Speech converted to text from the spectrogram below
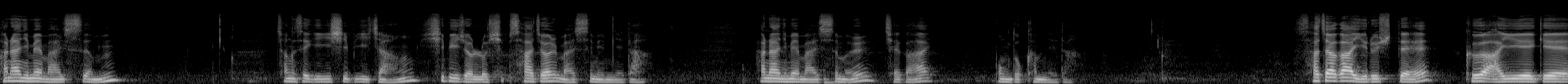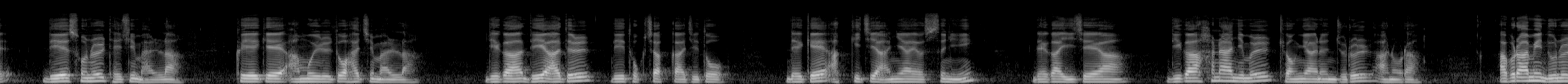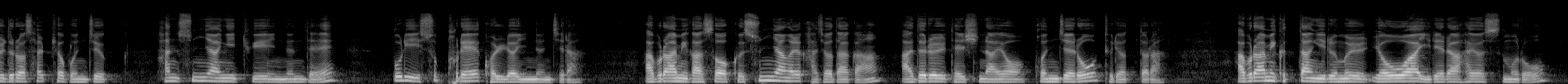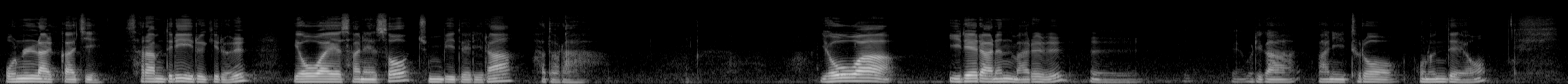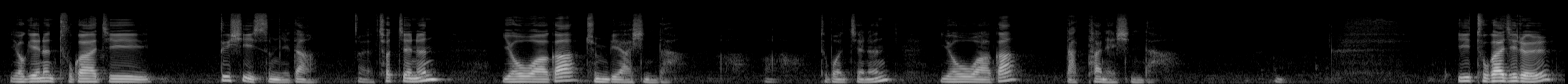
하나님의 말씀. 창세기 22장 12절로 14절 말씀입니다. 하나님의 말씀을 제가 봉독합니다. 사자가 이르시되 그 아이에게 네 손을 대지 말라. 그에게 아무 일도 하지 말라. 네가 네 아들 네 독자까지도 내게 아끼지 아니하였으니 내가 이제야 네가 하나님을 경외하는 줄을 아노라. 아브라함이 눈을 들어 살펴본 즉한 순양이 뒤에 있는데 뿔이 수풀에 걸려 있는지라. 아브라함이 가서 그 순양을 가져다가 아들을 대신하여 번제로 드렸더라. 아브라함이 그 땅 이름을 여호와 이레라 하였으므로 오늘날까지 사람들이 이르기를 여호와의 산에서 준비되리라 하더라. 여호와 이레라는 말을 우리가 많이 들어보는데요. 여기에는 두 가지 뜻이 있습니다. 첫째는 여호와가 준비하신다. 두 번째는 여호와가 나타내신다. 이 두 가지를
